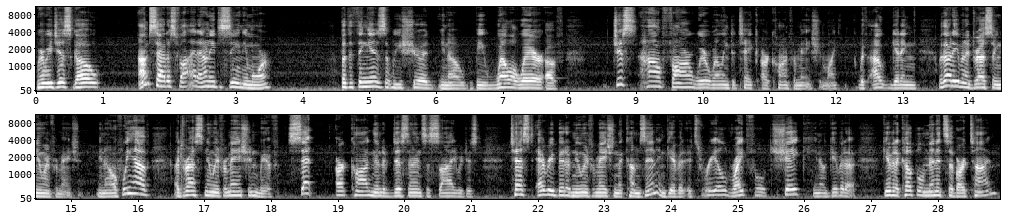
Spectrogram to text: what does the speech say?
where we just go, I'm satisfied, I don't need to see anymore. But the thing is that we should, you know, be well aware of just how far we're willing to take our confirmation, like without getting, without even addressing new information. You know, if we have addressed new information, we have set our cognitive dissonance aside, we just test every bit of new information that comes in and give it its real rightful shake you know give it a give it a couple minutes of our time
